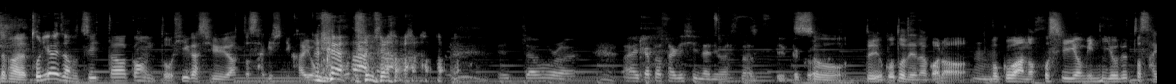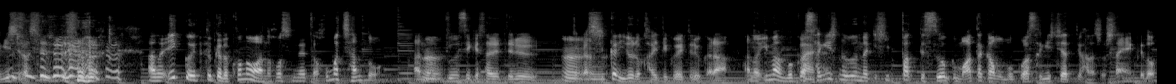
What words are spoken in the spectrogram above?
だから、とりあえずあのツイッターアカウントを東優也と詐欺師に変えようかなと思って。めっちゃおもろい。相方詐欺師になりましたって言ってこそう。ということで、だから、うん僕はあの星読みによると詐欺師らしい。あの、一個言っとくけど、このあの星のやつはほんまちゃんとあの、うん分析されてるうんとか、しっかりいろいろ書いてくれてるから、あの、今僕は詐欺師の分だけ引っ張って、すごくもうあたかも僕は詐欺師やっていう話をしたんやけど、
